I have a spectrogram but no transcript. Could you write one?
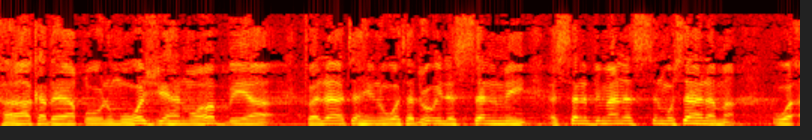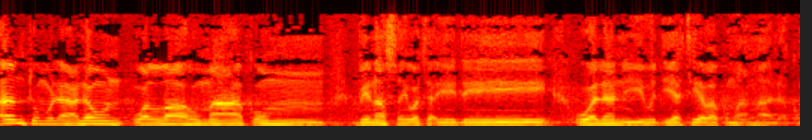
هكذا يقول موجها مربيا فلا تهنوا وتدعوا إلى السلم. السلم بمعنى المسالمة. وأنتم الأعلون والله معكم بنصر وتأييده ولن يتيركم أعمالكم.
